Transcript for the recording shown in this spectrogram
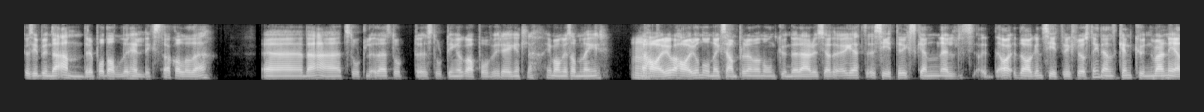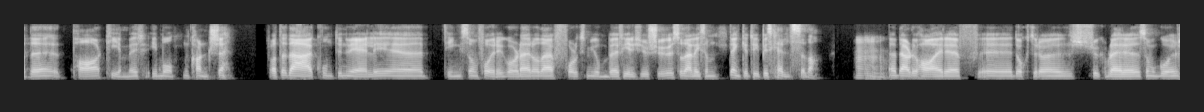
si, begynne å endre på det aller helligste, kalle det uh, det. er et stort, det er et stort, stort, ting å gape over, egentlig, i mange sammenhenger. Mm. Jeg, har jo, jeg, har jo, noen eksempler med noen kunder der du sier at Citrix kan, dagens Citrix-løsning den kan kun være nede et par timer i måneden, kanskje. For at det er kontinuerlig ting som foregår der, og det er folk som jobber 24-7. Så det er liksom, tenker typisk helse, da. Mm. Eh, der du har eh, eh, doktor og sykepleiere som går,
